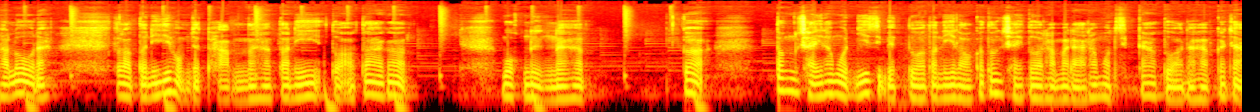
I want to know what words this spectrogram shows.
ทาโร่นะสำหรับตัวนี้ที่ผมจะทำนะครับ ตอนนี้ตัวอัลต้าก็บวกหนึ่งนะครับ ก็ต้องใช้ทั้งหมด 21 ตัว ตอนนี้เราก็ต้องใช้ตัวธรรมดาทั้งหมด 19 ตัวนะครับ ก็จะ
